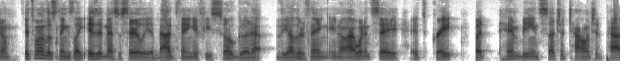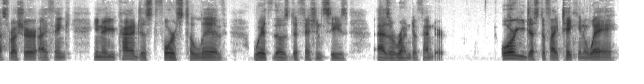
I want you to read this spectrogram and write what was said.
know, it's one of those things like, is it necessarily a bad thing if he's so good at the other thing? You know, I wouldn't say it's great, but him being such a talented pass rusher, I think, you know, you're kind of just forced to live with those deficiencies as a run defender. Or you justify taking away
